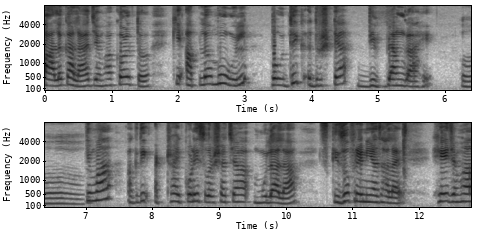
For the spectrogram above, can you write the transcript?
पालकाला जेव्हा कळतं की आपलं मूल बौद्धिक दृष्ट्या दिव्यांग आहे. किंवा अगदी अठरा एकोणीस वर्षाच्या मुलाला स्किझोफ्रेनिया झालाय. हे जेव्हा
